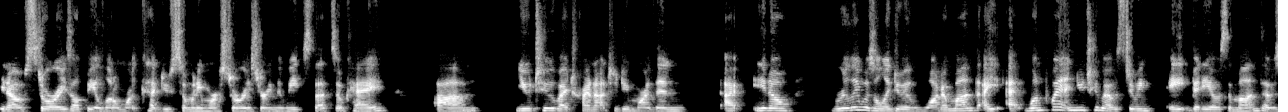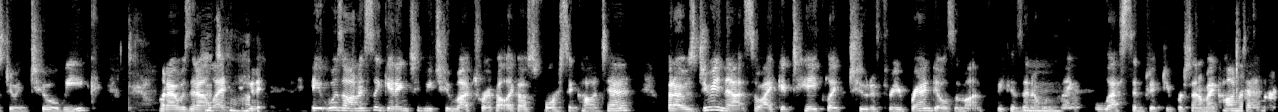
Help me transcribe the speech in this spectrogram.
You know, stories, I'll be a little more, I do so many more stories during the week, so that's okay. Um, YouTube, I try not to do more than, I, you know, really was only doing one a month. I, at one point on YouTube, I was doing eight videos a month. I was doing two a week Damn, when I was in LA. It was honestly getting to be too much where I felt like I was forcing content. But I was doing that so I could take like two to three brand deals a month because then mm. it was mm. like less than 50% of my content. Right.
